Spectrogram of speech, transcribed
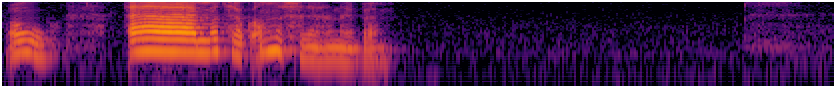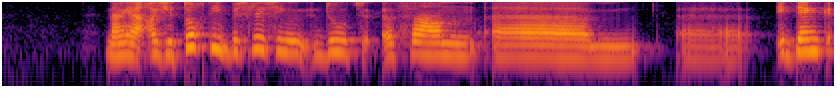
Oh, uh, wat zou ik anders gedaan hebben? Nou ja, als je toch die beslissing doet van. Uh, uh, ik, denk,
